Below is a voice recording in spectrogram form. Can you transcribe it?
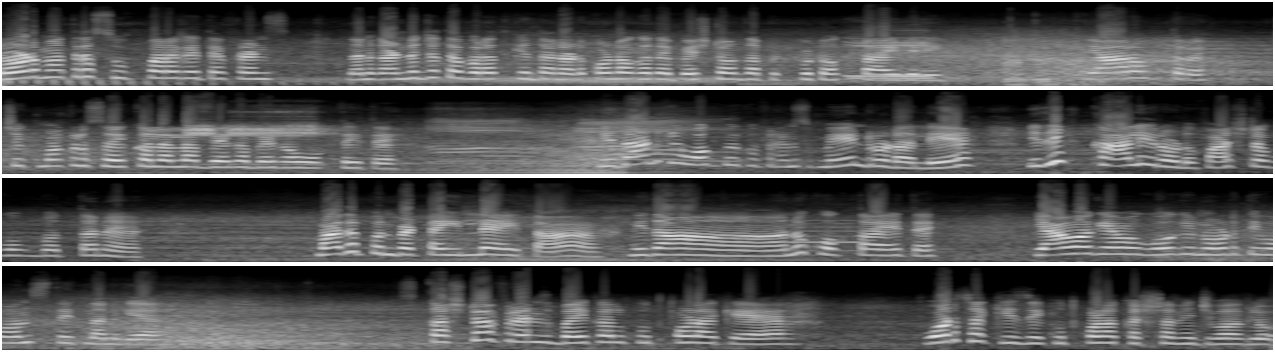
ರೋಡ್ ಮಾತ್ರ ಸೂಪರ್ ಆಗೈತೆ ಫ್ರೆಂಡ್ಸ್ ನನ್ನ ಗಂಡನ ಜೊತೆ ಬರೋದಕ್ಕಿಂತ ನಡ್ಕೊಂಡು ಹೋಗೋದೇ ಬೆಸ್ಟ್ ಅಂತ ಬಿಟ್ಬಿಟ್ಟು ಹೋಗ್ತಾ ಇದ್ದೀನಿ. ಯಾರು ಹೋಗ್ತಾರೆ? ಚಿಕ್ಕ ಮಕ್ಕಳು ಸೈಕಲೆಲ್ಲ ಬೇಗ ಬೇಗ ಹೋಗ್ತೈತೆ. ನಿಧಾನಕ್ಕೆ ಹೋಗ್ಬೇಕು ಫ್ರೆಂಡ್ಸ್ ಮೇನ್ ರೋಡಲ್ಲಿ ಇದು ಖಾಲಿ ರೋಡು ಫಾಸ್ಟಾಗಿ ಹೋಗ್ಬೋದು ತಾನೆ. ಮಾದಪ್ಪನ ಬೆಟ್ಟ ಇಲ್ಲೇ ಆಯ್ತಾ? ನಿಧಾನಕ್ಕೆ ಹೋಗ್ತಾ ಐತೆ. ಯಾವಾಗ ಯಾವಾಗ ಹೋಗಿ ನೋಡ್ತೀವೋ ಅನಿಸ್ತೈತೆ ನನಗೆ. ಕಷ್ಟ ಫ್ರೆಂಡ್ಸ್ ಬೈಕಲ್ಲಿ ಕೂತ್ಕೊಳ್ಳೋಕ್ಕೆ ಓಡ್ಸೋಕೆ ಈಸಿ ಕೂತ್ಕೊಳ್ಳೋಕೆ ಕಷ್ಟ ನಿಜವಾಗ್ಲೂ.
